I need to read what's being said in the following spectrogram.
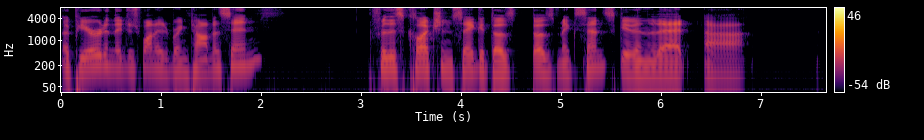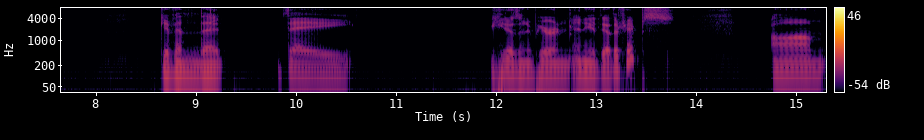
appeared, and they just wanted to bring Thomas in. For this collection's sake, it does does make sense, given that uh, given that they he doesn't appear in any of the other tapes. Um,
